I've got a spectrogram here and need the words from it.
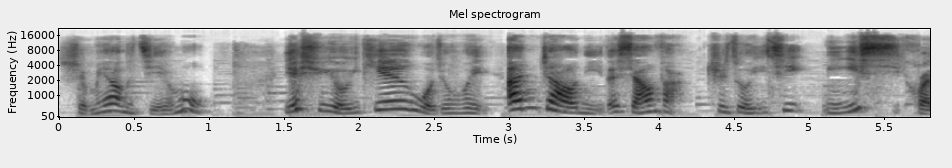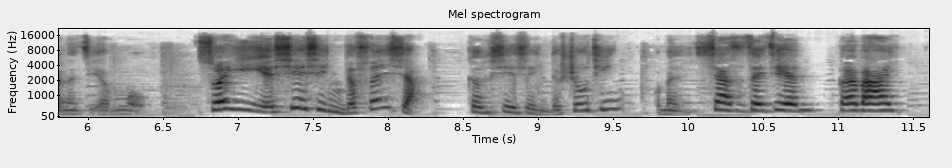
什么样的节目。也许有一天，我就会按照你的想法制作一期你喜欢的节目。所以也谢谢你的分享，更谢谢你的收听。我们下次再见，拜拜。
